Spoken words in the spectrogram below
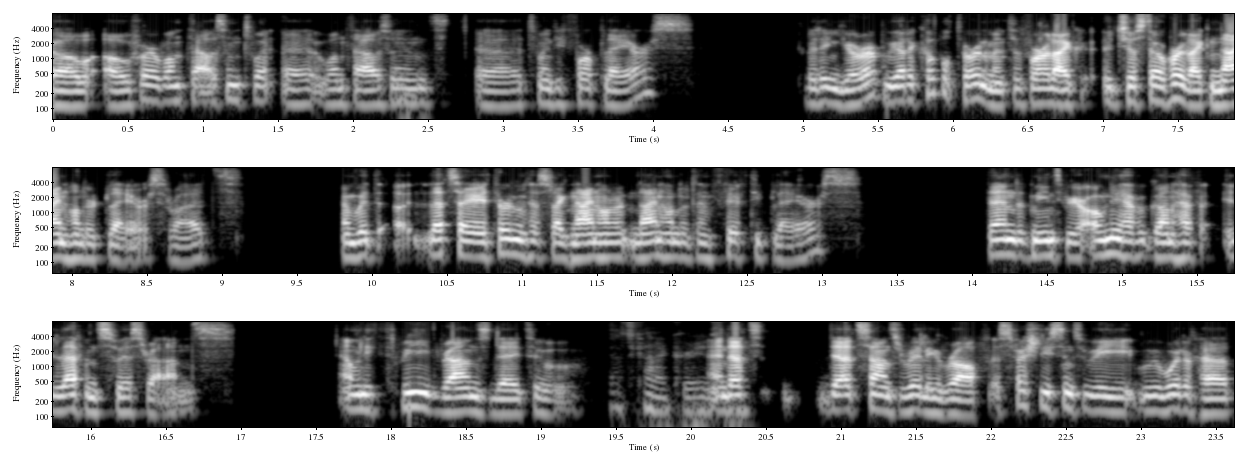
go over 1,000 tw- uh, 1,024 players. But in Europe, we had a couple tournaments that were like just over like 900 players, right? And with uh, let's say a tournament has like 900 950 players, then that means we are only have, gonna have 11 Swiss rounds, and only three rounds day two. That's kind of crazy. and that's that sounds really rough, especially since we we would have had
